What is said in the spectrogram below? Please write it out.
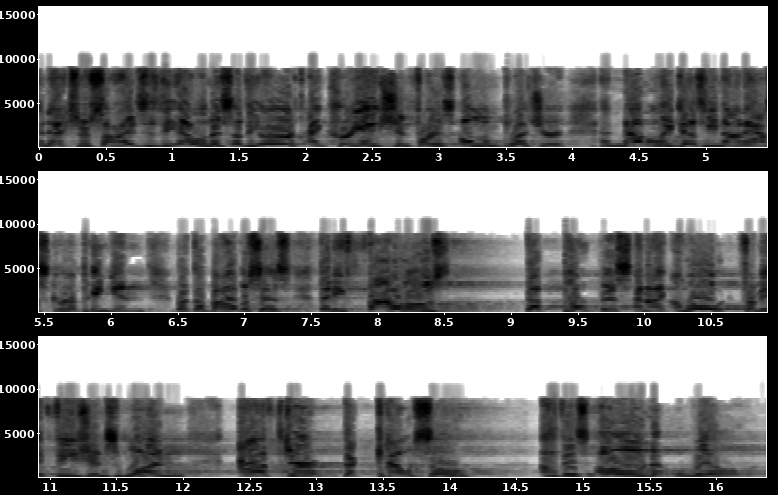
and exercises the elements of the earth and creation for his own pleasure. And not only does he not ask her opinion, but the Bible says that he follows the purpose, and I quote from Ephesians 1 after the counsel of his own will.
